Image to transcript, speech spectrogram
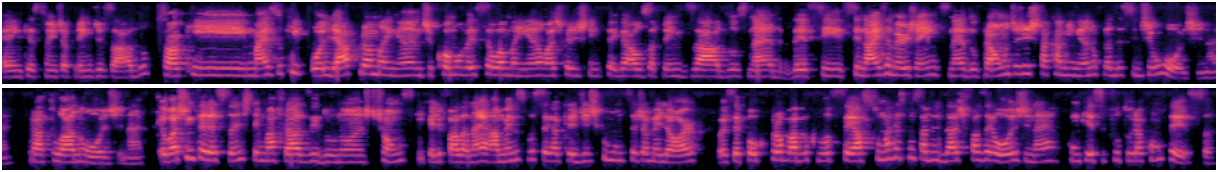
é, em questões de aprendizado. Só que mais do que olhar para o amanhã, de como vai ser o amanhã, eu acho que a gente tem que pegar os aprendizados, né, desses sinais emergentes, né, do para onde a gente está caminhando para decidir o hoje, né, para atuar no hoje, né. Eu acho interessante tem uma frase do Noam Chomsky que ele fala, né, a menos que você acredite que o mundo seja melhor, vai ser pouco provável que você assuma a responsabilidade de fazer hoje, né, com que esse futuro aconteça.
